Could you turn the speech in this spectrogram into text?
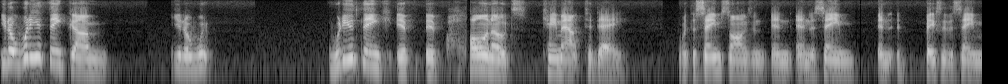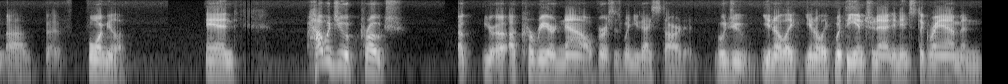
you know, what do you think? Um, you know, what what do you think if if Hall and Oates came out today with the same songs and and, and the same and basically the same uh, uh, formula, and how would you approach a, your a career now versus when you guys started? Would you, you know, like you know, like with the internet and Instagram and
